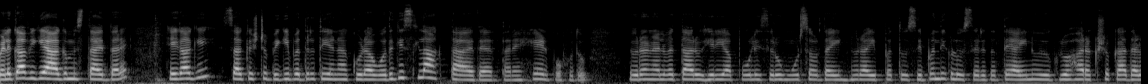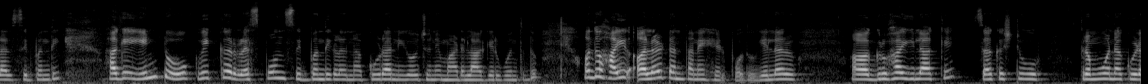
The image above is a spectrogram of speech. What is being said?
ಬೆಳಗಾವಿಗೆ ಆಗಮಿಸ್ತಾ ಇದ್ದಾರೆ. ಹೀಗಾಗಿ ಸಾಕಷ್ಟು ಬಿಗಿ ಭದ್ರತೆಯನ್ನು ಕೂಡ ಒದಗಿಸಲಾಗ್ತಾ ಇದೆ ಅಂತಲೇ ಹೇಳಬಹುದು. ನೂರ ನಲವತ್ತಾರು ಹಿರಿಯ ಪೊಲೀಸರು, ಮೂರು ಸಾವಿರದ ಎಂಟುನೂರ ಇಪ್ಪತ್ತು ಸಿಬ್ಬಂದಿಗಳು ಸೇರಿದಂತೆ ಐನೂರು ಗೃಹ ರಕ್ಷಕ ದಳ ಸಿಬ್ಬಂದಿ, ಹಾಗೆ ಎಂಟು ಕ್ವಿಕ್ ರೆಸ್ಪಾನ್ಸ್ ಸಿಬ್ಬಂದಿಗಳನ್ನು ಕೂಡ ನಿಯೋಜನೆ ಮಾಡಲಾಗಿರುವಂಥದ್ದು. ಒಂದು ಹೈ ಅಲರ್ಟ್ ಅಂತಲೇ ಹೇಳ್ಬೋದು ಎಲ್ಲರೂ ಗೃಹ ಇಲಾಖೆ ಸಾಕಷ್ಟು ಕ್ರಮವನ್ನು ಕೂಡ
